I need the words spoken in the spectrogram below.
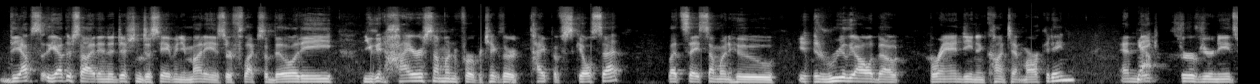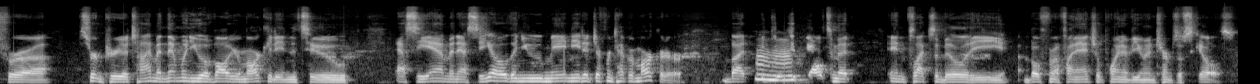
the ups, the other side, in addition to saving you money, is their flexibility. You can hire someone for a particular type of skill set. Let's say someone who is really all about branding and content marketing, and yeah. they can serve your needs for a certain period of time. And then when you evolve your marketing into SEM and SEO, then you may need a different type of marketer. But mm-hmm. it gives you the ultimate inflexibility, both from a financial point of view in terms of skills.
